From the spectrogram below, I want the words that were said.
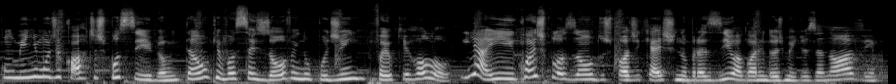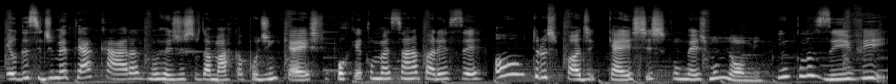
com o mínimo de cortes possível. Então, o que vocês ouvem no pudim foi o que rolou. E aí, com a explosão dos podcasts no Brasil, agora em 2019, eu decidi meter a cara no registro da marca Pudimcast, porque começaram a aparecer outros podcasts com o mesmo nome. Inclusive,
